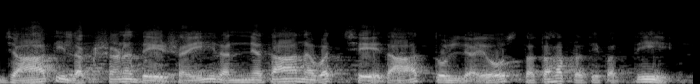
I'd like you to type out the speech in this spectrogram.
जातिलक्षणदेशैरन्यतानवच्छेदात्तुल्ययोस्ततः प्रतिपत्तिः।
